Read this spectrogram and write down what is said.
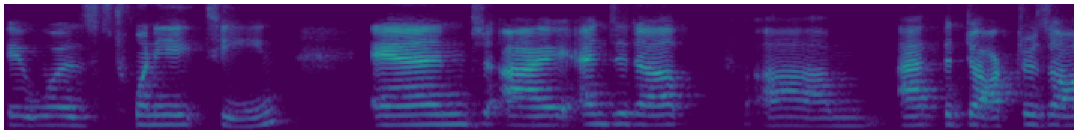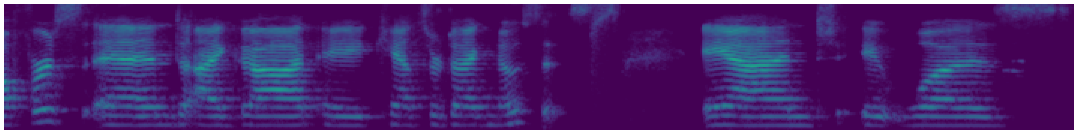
It was 2018 and i ended up um, at the doctor's office and I got a cancer diagnosis. And it was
